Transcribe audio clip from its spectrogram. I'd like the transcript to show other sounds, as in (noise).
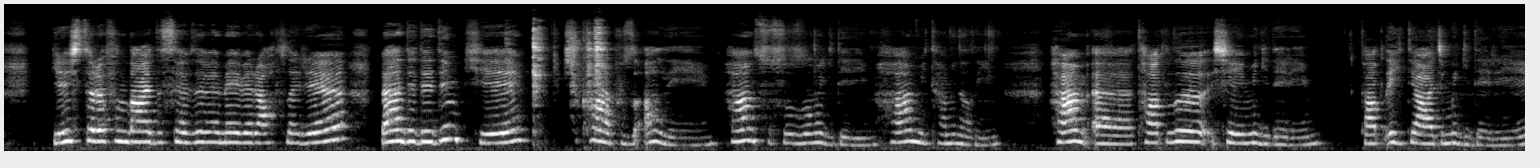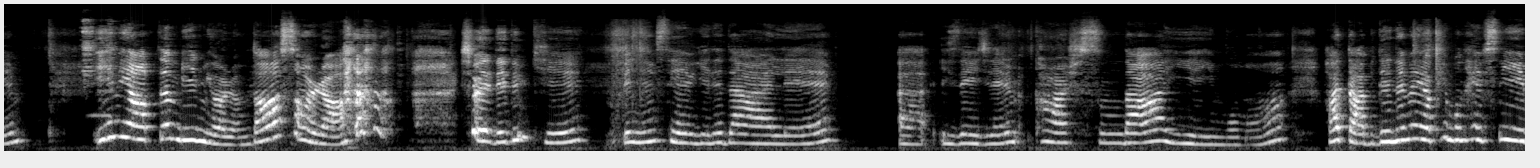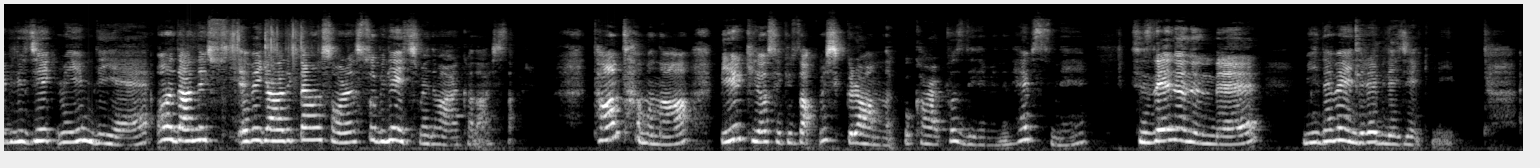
giriş tarafındaydı sebze ve meyve rafları. Ben de dedim ki şu karpuzu alayım. Hem susuzluğumu gidereyim, hem vitamin alayım, hem eee, tatlı şeyimi gidereyim. Tatlı ihtiyacımı gidereyim. İyi mi yaptım bilmiyorum. Daha sonra (laughs) şöyle dedim ki benim sevgili değerli e, izleyicilerim karşısında yiyeyim bunu. Hatta bir deneme yapayım bunun hepsini yiyebilecek miyim diye. O nedenle eve geldikten sonra su bile içmedim arkadaşlar. Tam tamına 1 kilo 860 gramlık bu karpuz diliminin hepsini sizlerin önünde mideme indirebilecek miyim?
